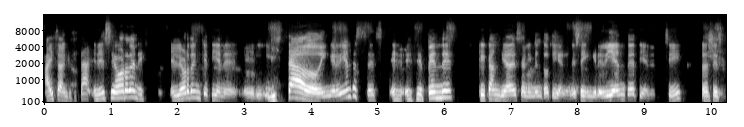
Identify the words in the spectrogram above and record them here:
ahí saben que si está en ese orden, el orden que tiene el listado de ingredientes es, depende qué cantidad de ese alimento tienen, ese ingrediente tienen, ¿sí? Entonces,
